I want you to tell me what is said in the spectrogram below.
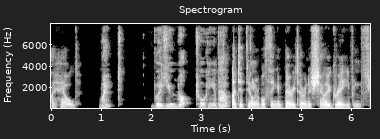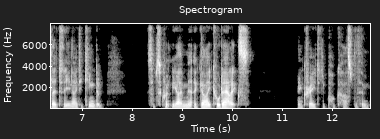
I howled. Wait, were you not talking about. I did the honourable thing and buried her in a shallow grave and fled to the United Kingdom. Subsequently, I met a guy called Alex and created a podcast with him.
